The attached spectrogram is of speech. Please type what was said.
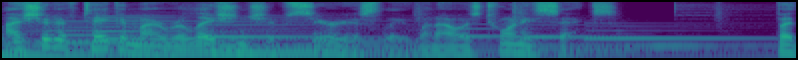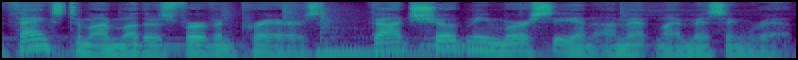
I should have taken my relationship seriously when I was 26. But thanks to my mother's fervent prayers, God showed me mercy and I met my missing rib.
